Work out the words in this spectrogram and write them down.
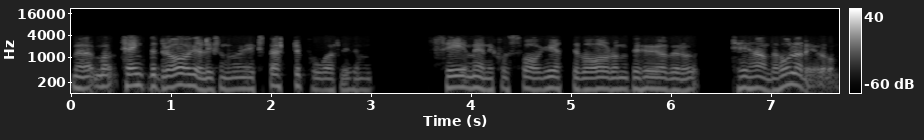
Men man, tänk bedragare, liksom, de är experter på att liksom, se människors svagheter, vad de behöver och tillhandahålla det. Då.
